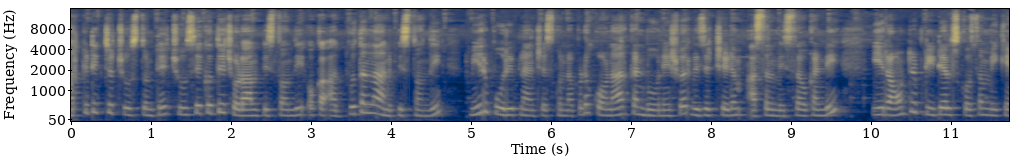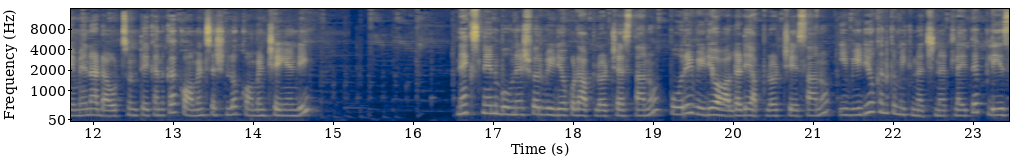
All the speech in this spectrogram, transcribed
ఆర్కిటెక్చర్ చూస్తుంటే చూసే కొద్దీ చూడాలనిపిస్తోంది. ఒక అద్భుతంలా అనిపిస్తోంది. మీరు పూరి ప్లాన్ చేసుకున్నప్పుడు కోణార్క్ అండ్ భువనేశ్వర్ విజిట్ చేయడం అసలు మిస్ అవ్వకండి. ఈ రౌండ్ ట్రిప్ డీటెయిల్స్ కోసం మీకు ఏమైనా డౌట్స్ ఉంటే కనుక కామెంట్ సెషన్లో కామెంట్ చేయండి. నెక్స్ట్ నేను భువనేశ్వర్ వీడియో కూడా అప్లోడ్ చేస్తాను. పూరి వీడియో ఆల్రెడీ అప్లోడ్ చేశాను. ఈ వీడియో కనుక మీకు నచ్చినట్లయితే ప్లీజ్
